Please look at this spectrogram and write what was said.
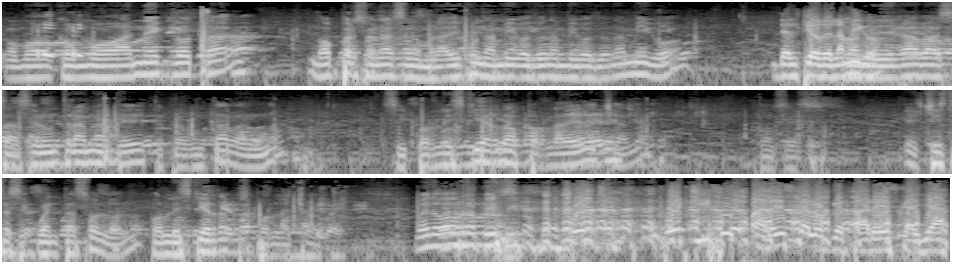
Como, como anécdota, no personal, sino me la dijo un amigo de un amigo de un amigo. Del tío del amigo. Cuando llegabas a hacer un trámite, te preguntaban, ¿no? Si por la izquierda o por la derecha, ¿no? Entonces, el chiste se cuenta solo, ¿no? Por la izquierda, pues por la chueca. Bueno, vamos rapidísimo. Fue chiste, parezca lo que parezca ya.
